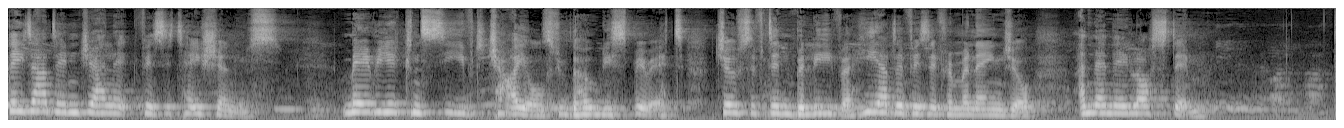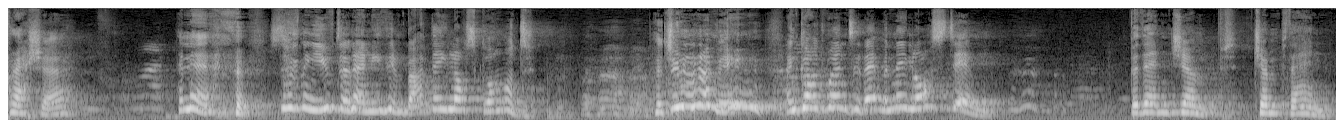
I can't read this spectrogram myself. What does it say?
They'd had angelic visitations. Mary had conceived child through the Holy Spirit. Joseph didn't believe her. He had a visit from an angel. And then they lost him pressure. Isn't it? So think you've done anything bad. They lost God. Do you know what I mean? And God went to them and they lost him. But then jump, jump then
